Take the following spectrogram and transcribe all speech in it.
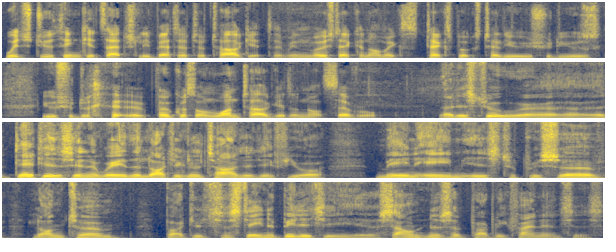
Which do you think it's actually better to target? I mean, most economics textbooks tell you you should use, you should focus on one target and not several. That is true. Uh, debt is, in a way, the logical target if your main aim is to preserve long term budget sustainability, uh, soundness of public finances.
